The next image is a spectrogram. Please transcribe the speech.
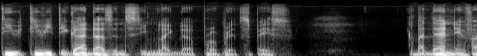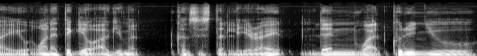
TV, TV3 doesn't seem like the appropriate space. But then, if I want to take your argument consistently, right? Then what? Couldn't you?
